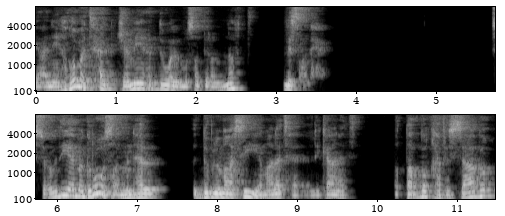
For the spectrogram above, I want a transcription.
يعني هضمت حق جميع الدول المصدرة للنفط لصالحها. السعودية مقروصة من هالدبلوماسية مالتها اللي كانت تطبقها في السابق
